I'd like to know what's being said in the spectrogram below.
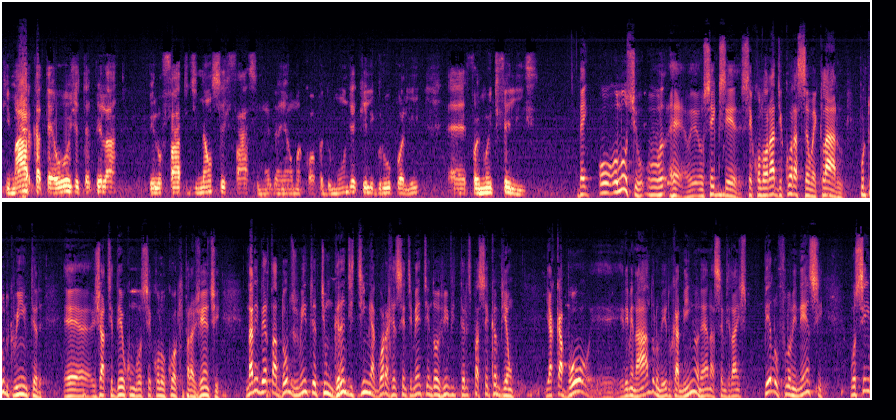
que marca até hoje, até pela, pelo fato de não ser fácil né, ganhar uma Copa do Mundo e aquele grupo ali é, foi muito feliz. Bem, ô, ô Lúcio, ô, é, eu sei que você, você é colorado de coração, é claro, por tudo que o Inter é, já te deu, como você colocou aqui pra gente. Na Libertadores, o Inter tinha um grande time agora, recentemente, em 2023, para ser campeão. E acabou é, eliminado no meio do caminho, né, nas semifinais, pelo Fluminense. Você,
